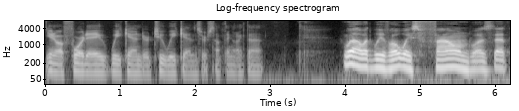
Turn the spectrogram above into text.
you know a four day weekend or two weekends or something like that? Well what we've always found was that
